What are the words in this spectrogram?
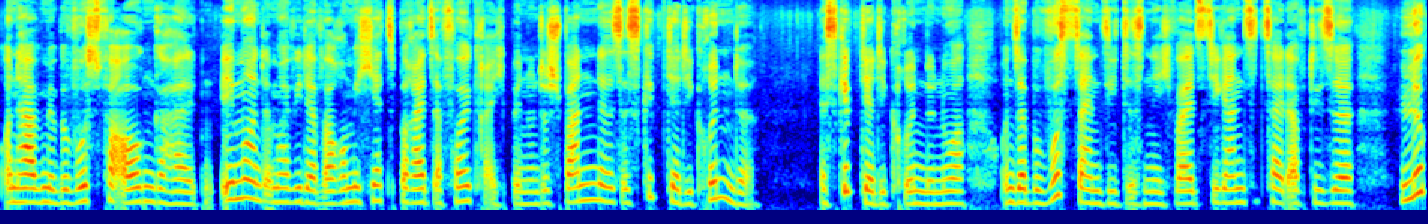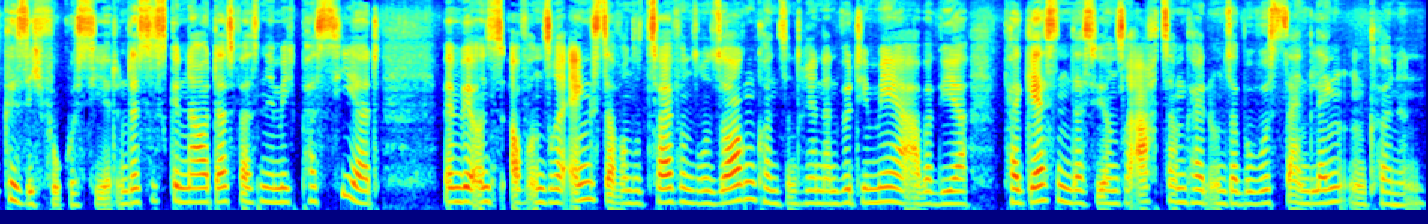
und habe mir bewusst vor Augen gehalten, immer und immer wieder, warum ich jetzt bereits erfolgreich bin. Und das Spannende ist, es gibt ja die Gründe. Es gibt ja die Gründe, nur unser Bewusstsein sieht es nicht, weil es die ganze Zeit auf diese Lücke sich fokussiert. Und das ist genau das, was nämlich passiert. Wenn wir uns auf unsere Ängste, auf unsere Zweifel, unsere Sorgen konzentrieren, dann wird die mehr. Aber wir vergessen, dass wir unsere Achtsamkeit, unser Bewusstsein lenken können.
